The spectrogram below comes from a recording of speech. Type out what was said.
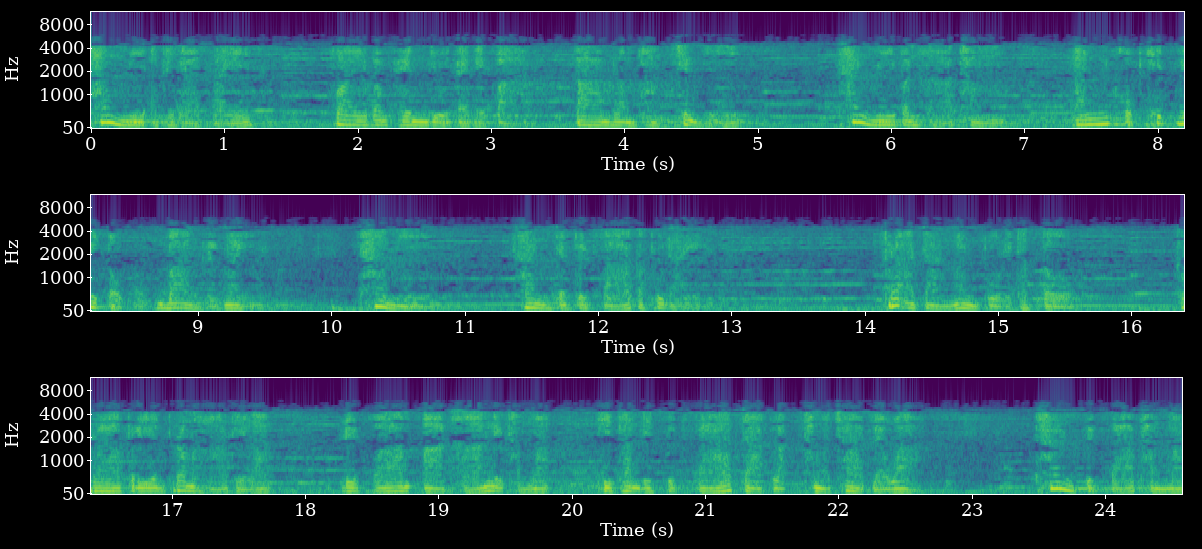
ท่านมีอัธยาศัยไฟบำเพ็ญอยู่แต่ในป่าตามลำพังเช่นนี้ ท่านมีปัญหาธรรมอันขบคิดไม่ตกบ้างหรือไม่ ถ้ามี ท่านจะปรึกษากับผู้ใด พระอาจารย์มั่นปุริทัตโตกราบเรียนพระมหาเถระด้วยความอาถรรพ์ในธรรมะที่ท่านได้ศึกษาจากหลักธรรมชาติแล้วว่า ท่านศึกษาธรรมะ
